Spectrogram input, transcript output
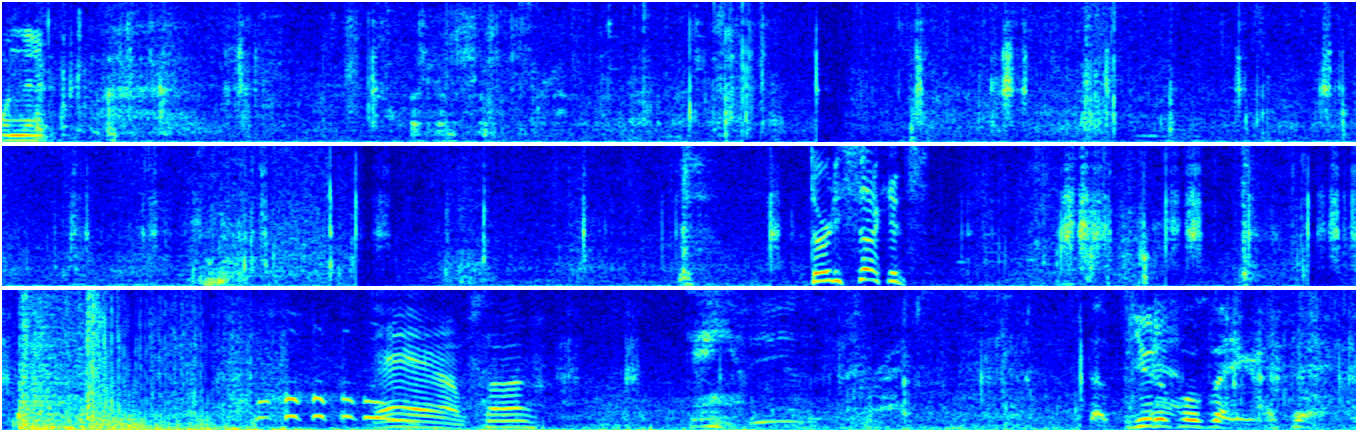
One minute. Thirty seconds. Damn, son. Damn. Jesus Christ. The beautiful thing right there.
